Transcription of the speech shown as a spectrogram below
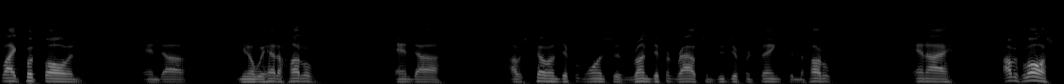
flag football, and and uh, you know we had a huddle, and uh, I was telling different ones to run different routes and do different things in the huddle, and I I was lost,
